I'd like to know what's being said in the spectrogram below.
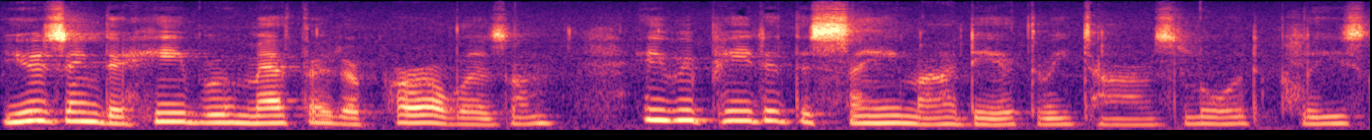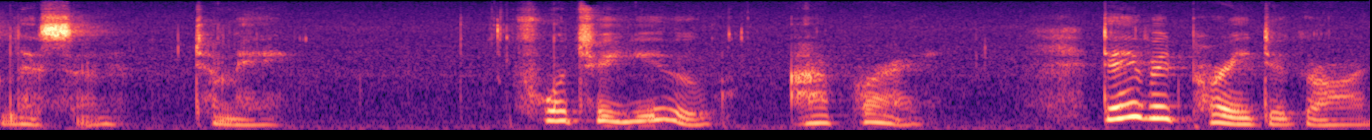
Using the Hebrew method of parallelism, he repeated the same idea three times Lord, please listen to me. For to you I pray. David prayed to God.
